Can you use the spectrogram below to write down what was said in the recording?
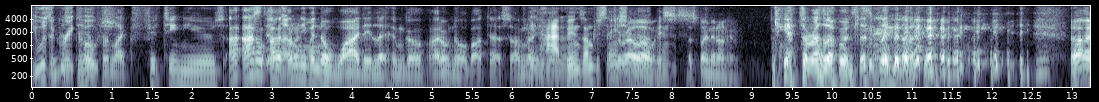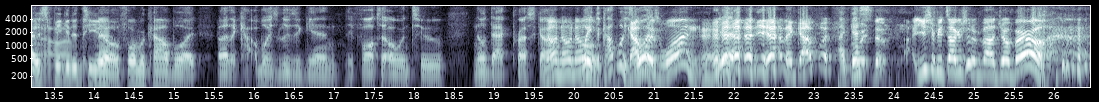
He was a he was great there coach. for like 15 years. I, I don't I, I don't even know why they let him go. I don't know about that, so I'm not. it even happens. I'm just saying, shit Terrell Owens. happens. Let's blame it on him. Gonna... Yeah, Terrell Owens. Let's blame it on him. All right. No, speaking of big To, man. former Cowboy, uh, the Cowboys lose again. They fall to 0 2. No Dak Prescott. No, no, no. Wait, the Cowboys, Cowboys won. won. Yeah. yeah, the Cowboys. I guess- the- you should be talking shit about Joe Burrow.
